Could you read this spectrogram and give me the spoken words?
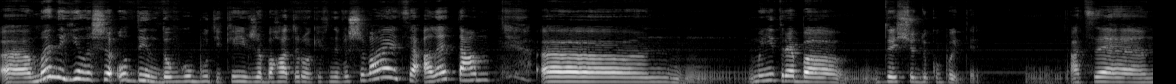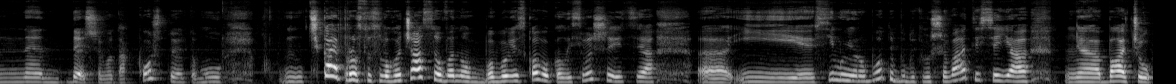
У мене є лише один довгобут, який вже багато років не вишивається, але там е, мені треба дещо докупити. А це не дешево так коштує, тому чекай просто свого часу, воно обов'язково колись вишиється. Е, І всі мої роботи будуть вишиватися. Я е, бачу,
